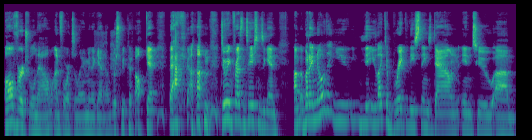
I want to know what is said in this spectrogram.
all virtual now, unfortunately. I mean, again, I wish we could all get back um, doing presentations again. Um, but I know that you that you like to break these things down into um,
